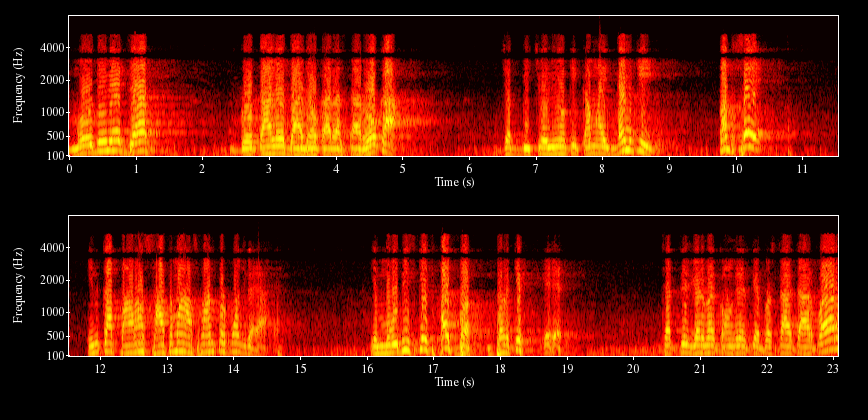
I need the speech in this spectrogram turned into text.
मोदी ने जब घोटालेबाजों का रास्ता रोका। जब बिचौलियों की कमाई बंद की, तब से इनका पारा सातवां आसमान पर पहुँच गया है। ये मोदी के साथ बढ़ के छत्तीसगढ़ में कांग्रेस के भ्रष्टाचार पर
